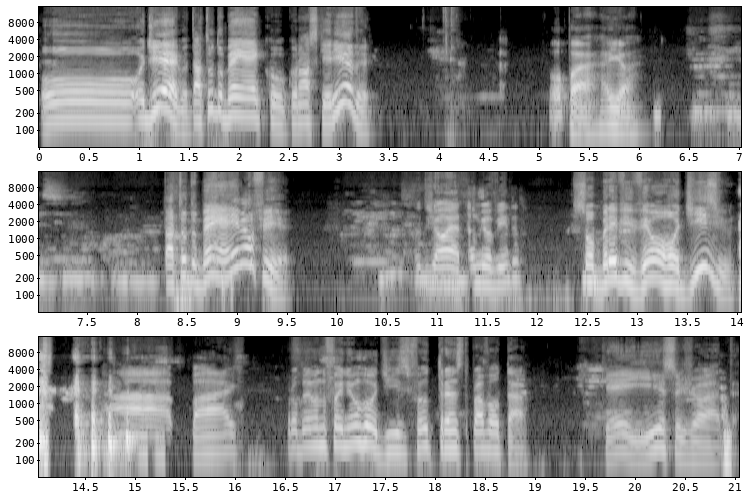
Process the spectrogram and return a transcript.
O, o Diego, tá tudo bem aí com, com o nosso querido? Opa, aí, ó. Tá tudo bem aí, meu filho? Tudo jóia, estão me ouvindo? Sobreviveu ao rodízio? Ah, Rapaz, o problema não foi nem o rodízio, foi o trânsito para voltar. Que isso, Jota.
